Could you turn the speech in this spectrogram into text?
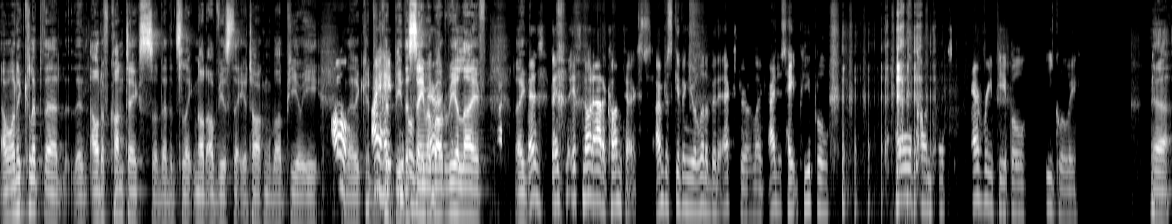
I want to clip that that out of context so that it's like not obvious that you're talking about PoE. Oh, that it could, I could be the same generic- about real life. Like, There's, there's, it's not out of context. I'm just giving you a little bit of extra. Like I just hate people. Whole context. Every people equally. yeah.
